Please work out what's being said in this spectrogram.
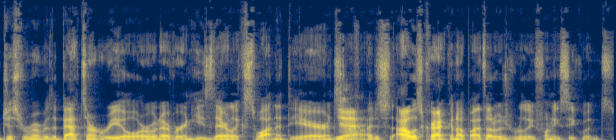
just remember the bats aren't real or whatever and he's there like swatting at the air and stuff Yeah. i just i was cracking up i thought it was a really funny sequence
